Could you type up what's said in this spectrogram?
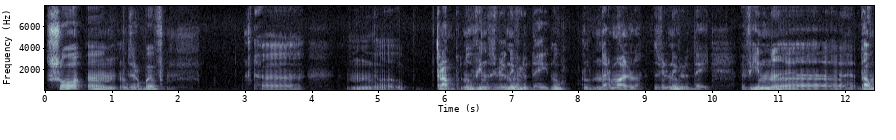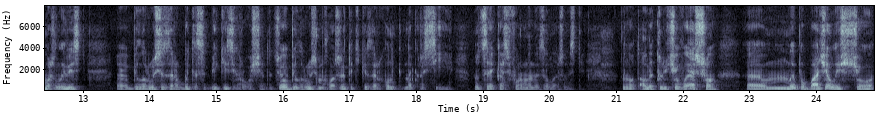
що ем, зробив е, е, Трамп? Ну, він звільнив людей, ну, нормально, звільнив людей. Він е, дав можливість е, Білорусі заробити собі якісь гроші. До цього Білорусь могла жити тільки за рахунок Росії. Ну, це якась форма незалежності. От. Але ключове, що е, ми побачили, що е,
